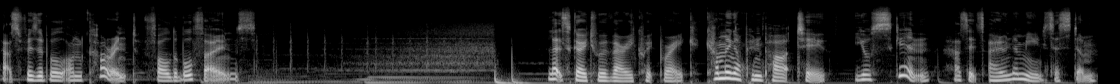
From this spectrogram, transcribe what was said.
that's visible on current foldable phones. Let's go to a very quick break. Coming up in part two, your skin has its own immune system.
